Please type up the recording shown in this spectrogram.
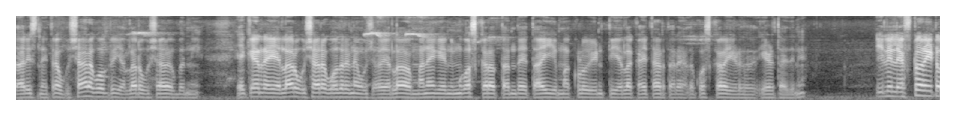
ದಾರಿ ಸ್ನೇಹಿತರೆ, ಹುಷಾರಾಗಿ ಹೋಗ್ರಿ, ಎಲ್ಲರೂ ಹುಷಾರಾಗಿ ಬನ್ನಿ. ಏಕೆಂದರೆ ಎಲ್ಲರೂ ಹುಷಾರಾಗಿ ಹೋದ್ರೇ ಹುಷ, ಎಲ್ಲ ಮನೆಗೆ ನಿಮಗೋಸ್ಕರ ತಂದೆ, ತಾಯಿ, ಮಕ್ಕಳು, ಹೆಂಡ್ತಿ ಎಲ್ಲ ಕಾಯ್ತಾ ಇರ್ತಾರೆ. ಅದಕ್ಕೋಸ್ಕರ ಹೇಳ್ ಹೇಳ್ತಾ ಇದ್ದೀನಿ. ಇಲ್ಲಿ ಲೆಫ್ಟು ರೈಟು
